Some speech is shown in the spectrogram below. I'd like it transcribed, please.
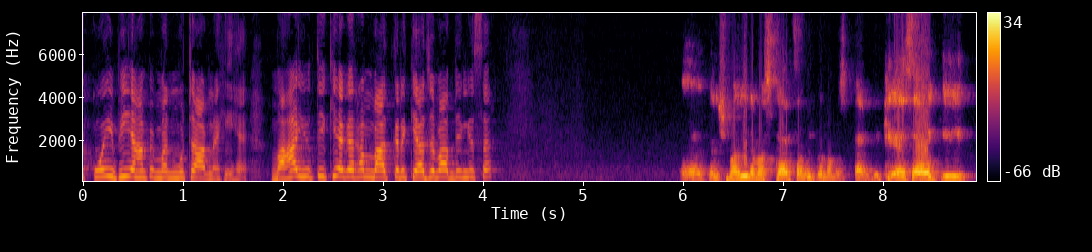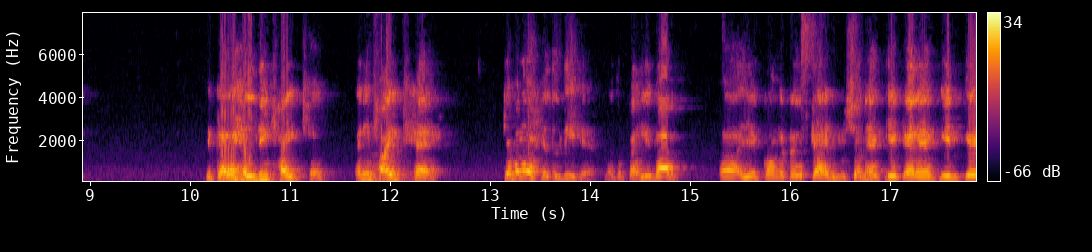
कोई भी यहाँ पे मनमुटाव नहीं है। महायुति की अगर हम बात करें क्या जवाब देंगे सर? करिश्मा जी नमस्कार सभी को नमस्कार। देखिए ऐसा है कि ये कह रहे हेल्दी फाइट है। यानी फाइट है केवल वो हेल्दी है। मैं तो पहली बार ये कांग्रेस का एडमिशन है कि ये कह रहे हैं कि इनके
